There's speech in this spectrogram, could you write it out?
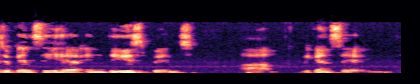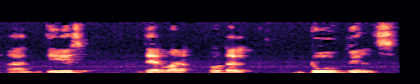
as you can see here in these bins uh, we can say uh, these there were total two bills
